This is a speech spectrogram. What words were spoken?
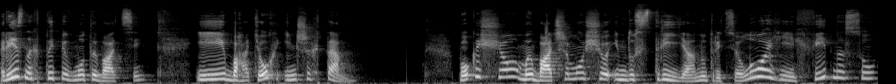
різних типів мотивацій і багатьох інших тем. Поки що ми бачимо, що індустрія нутриціології, фітнесу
